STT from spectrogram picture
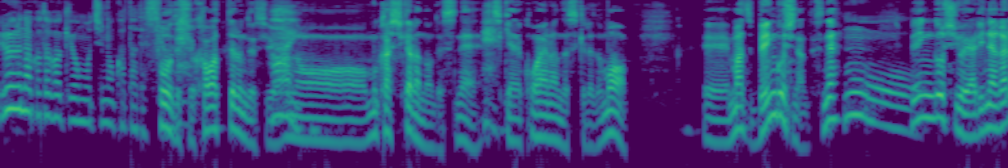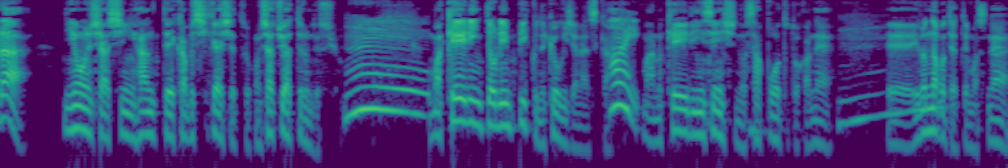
いろいろな肩書きをお持ちの方ですよね。そうですよ。変わってるんですよ、はい。あのー昔からのですね付き合いの後輩なんですけれども、えーまず弁護士なんですね。弁護士をやりながら日本写真判定株式会社というところの社長やってるんですよ。まあ、競輪ってオリンピックの競技じゃないですか、はい。まあ、あの競輪選手のサポートとかね。えーいろんなことやってますね。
